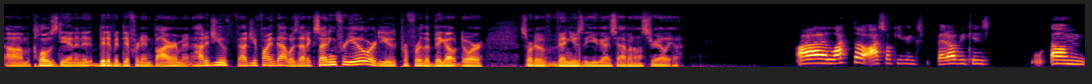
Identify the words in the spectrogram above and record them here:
um, closed in, and a bit of a different environment. How did you? How did you find that? Was that exciting for you, or do you prefer the big outdoor sort of venues that you guys have in Australia? I like the ice hockey rinks better because um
